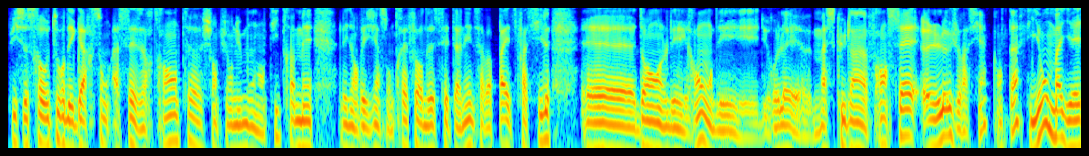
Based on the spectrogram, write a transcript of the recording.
Puis ce sera au tour des garçons à 16h30, champion du monde en titre. Mais les Norvégiens sont très forts de cette année. Ça va pas être facile euh, dans les rangs des, du relais masculin français, le jurassien Quentin Fillon-Maillet.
